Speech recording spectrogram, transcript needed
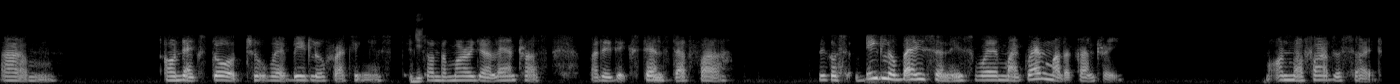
um, or next door to where Beetaloo fracking is. It's on the Murray-Darling Land Trust, but it extends that far. Because Beetaloo Basin is where my grandmother country, on my father's side.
